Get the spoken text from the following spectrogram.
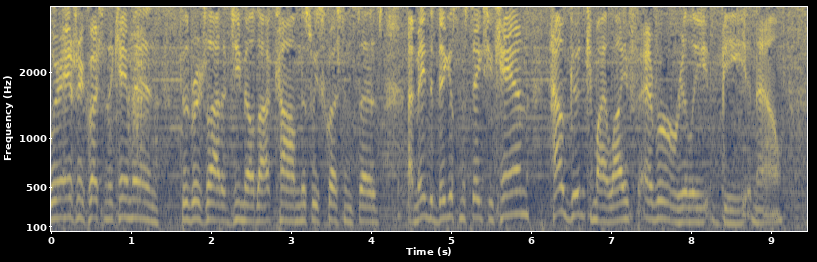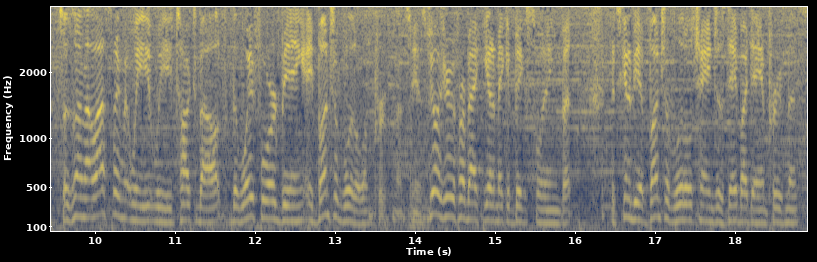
We're answering a question that came in to the bridgeloud at gmail.com. This week's question says, I made the biggest mistakes you can. How good can my life ever really be now? So, Glen, that last segment we, we talked about the way forward being a bunch of little improvements. You know, it mm-hmm. feels like you're really far back, you got to make a big swing, but it's going to be a bunch of little changes, day by day improvements.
